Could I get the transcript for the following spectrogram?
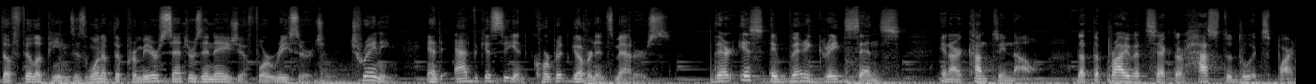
The Philippines is one of the premier centers in Asia for research, training, and advocacy in corporate governance matters. There is a very great sense in our country now that the private sector has to do its part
